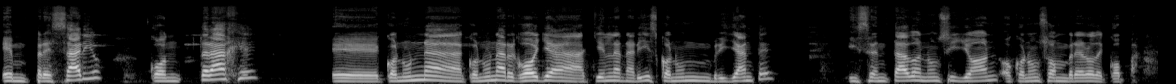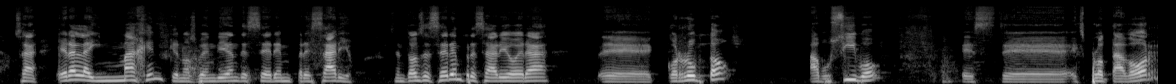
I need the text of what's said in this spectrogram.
Empresario con traje eh, con, una, con una argolla aquí en la nariz, con un brillante, y sentado en un sillón o con un sombrero de copa. O sea, era la imagen que nos vendían de ser empresario. Entonces, ser empresario era eh, corrupto, abusivo, este, explotador,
